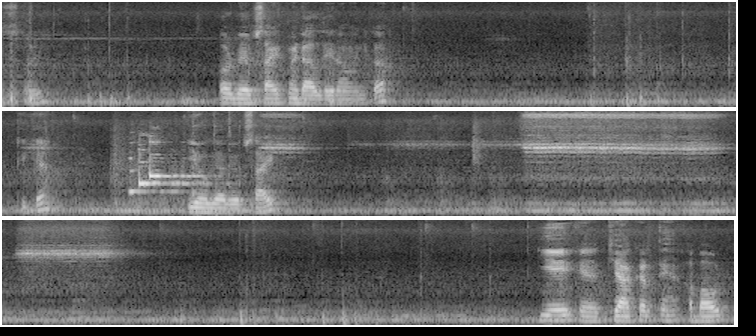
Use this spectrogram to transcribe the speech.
सॉरी और वेबसाइट में डाल दे रहा हूँ इनका। ठीक है? ये हो गया वेबसाइट। ये क्या करते हैं? अबाउट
